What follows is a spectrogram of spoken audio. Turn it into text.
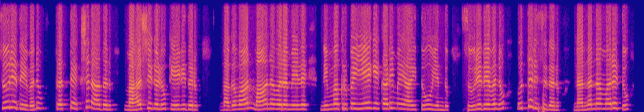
ಸೂರ್ಯದೇವನು ಪ್ರತ್ಯಕ್ಷನಾದನು. ಮಹರ್ಷಿಗಳು ಕೇಳಿದರು, ಭಗವಾನ್ ಮಾನವರ ಮೇಲೆ ನಿಮ್ಮ ಕೃಪೆ ಹೇಗೆ ಕಡಿಮೆಯಾಯಿತು? ಎಂದು. ಸೂರ್ಯದೇವನು ಉತ್ತರಿಸಿದನು, ನನ್ನನ್ನ ಮರೆತು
